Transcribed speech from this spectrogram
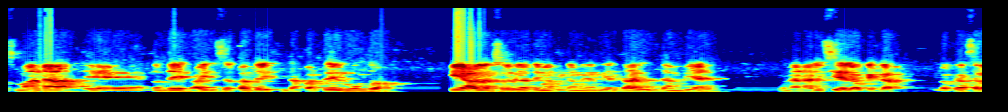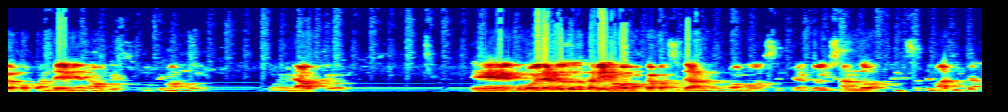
semana, eh, donde hay disertantes de distintas partes del mundo que hablan sobre la temática medioambiental y también un análisis de lo que es la, lo que va a ser la pospandemia, ¿no? que es un tema muy, muy en auge. Eh, como verán, nosotros también nos vamos capacitando, nos vamos este, actualizando en esa temática.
